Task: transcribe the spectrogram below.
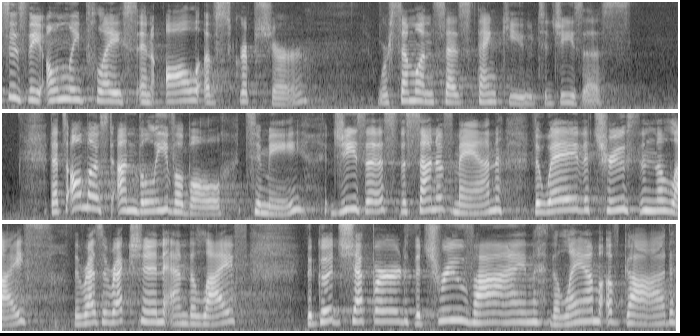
This is the only place in all of Scripture where someone says thank you to Jesus. That's almost unbelievable to me. Jesus, the Son of Man, the way, the truth, and the life, the resurrection and the life, the Good Shepherd, the true vine, the Lamb of God,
